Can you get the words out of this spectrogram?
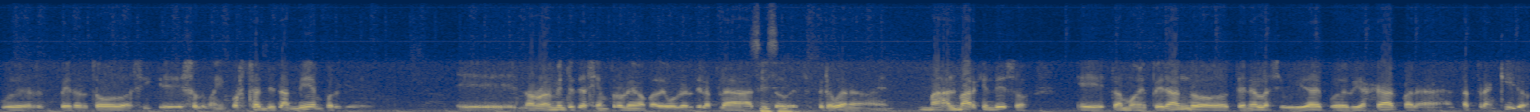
pude recuperar todo, así que eso es lo más importante también, porque eh, normalmente te hacían problemas para devolverte la plata y todo eso. Pero bueno, al margen de eso, eh, estamos esperando tener la seguridad de poder viajar para estar tranquilo.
